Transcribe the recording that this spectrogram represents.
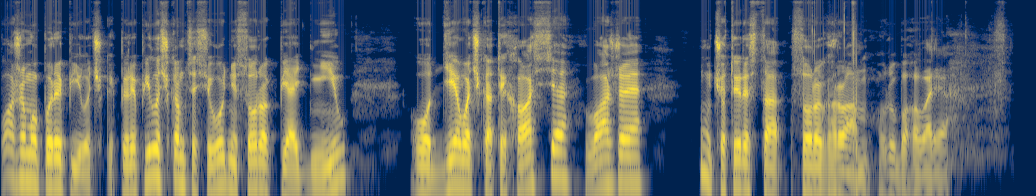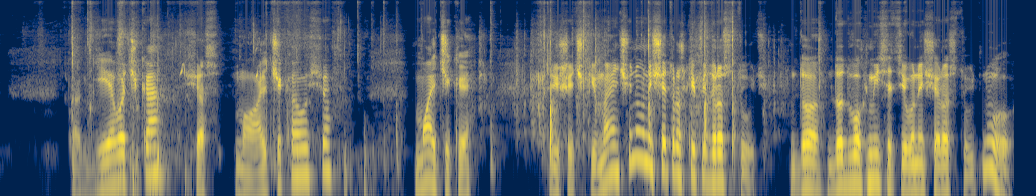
Важимо перепілочки. Перепілочкам це сьогодні 45 днів. От, дівчинка Техасця важить ну, 440 грам, грубо говоря. Так, дівчинка. Зараз мальчика ось. Мальчики трішечки менші, ну вони ще трошки підростуть. До, до двох місяців вони ще ростуть. Ну,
